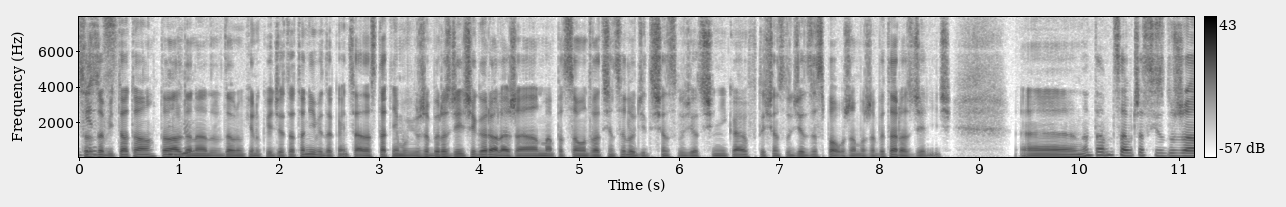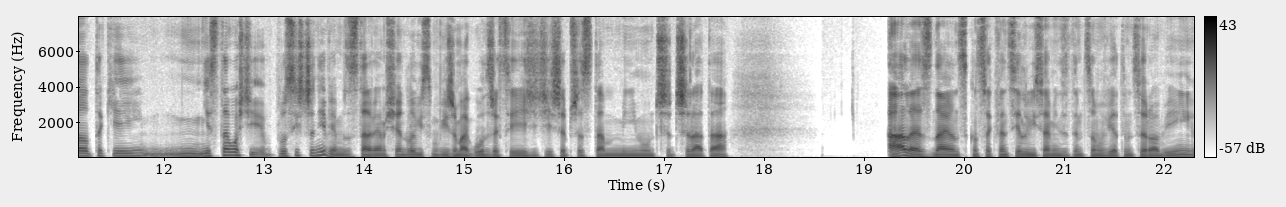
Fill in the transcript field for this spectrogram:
Co Więc... zrobi to, to, to mhm. Aldona w dobrym kierunku idzie. To, to nie wie do końca. Ostatnio mówił, żeby rozdzielić jego rolę, że on ma pod sobą 2000 ludzi, 1000 ludzi od silników, 1000 ludzi od zespołu, że może by to rozdzielić. E, no tam cały czas jest dużo takiej niestałości. Plus jeszcze nie wiem, zastanawiam się, Lois mówi, że ma głód, że chce jeździć jeszcze przez tam minimum 3, 3 lata. Ale znając konsekwencje Luisa między tym, co mówi, a tym, co robi,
